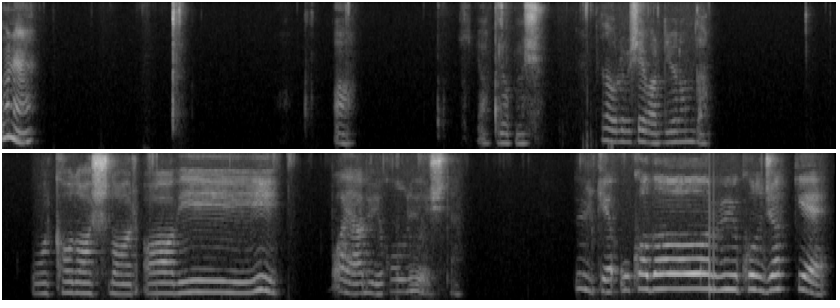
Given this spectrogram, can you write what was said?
O ne? Aa. Siyah yokmuş. Ya da orada bir şey var diyorum da. Arkadaşlar abi bayağı büyük oluyor işte. Ülke o kadar büyük olacak ki.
